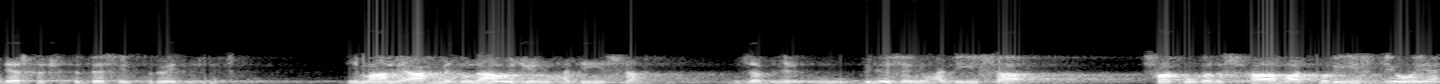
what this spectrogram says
241. hijđarske. Imam je Ahmed u navođenju hadisa, u bilježenju hadisa svakog da koristio je,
